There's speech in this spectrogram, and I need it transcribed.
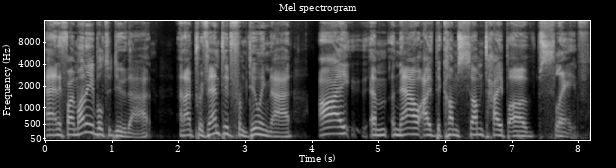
And if I'm unable to do that and I'm prevented from doing that, I am now I've become some type of slave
